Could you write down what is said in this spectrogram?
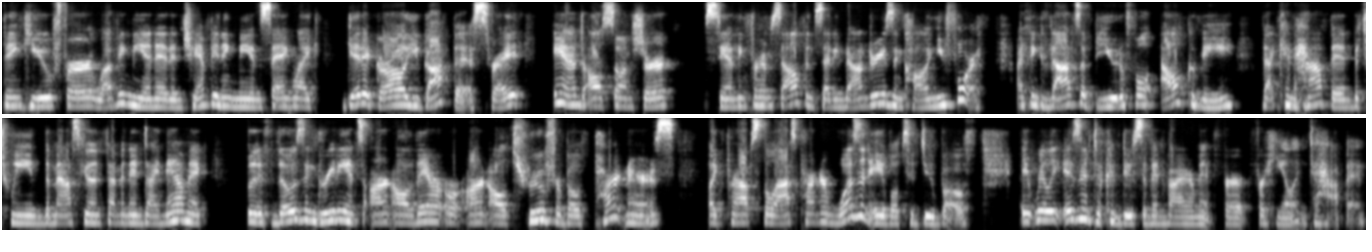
thank you for loving me in it and championing me and saying like get it girl you got this right and also i'm sure standing for himself and setting boundaries and calling you forth. I think that's a beautiful alchemy that can happen between the masculine feminine dynamic. But if those ingredients aren't all there or aren't all true for both partners, like perhaps the last partner wasn't able to do both. It really isn't a conducive environment for for healing to happen.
